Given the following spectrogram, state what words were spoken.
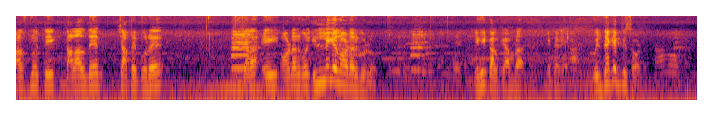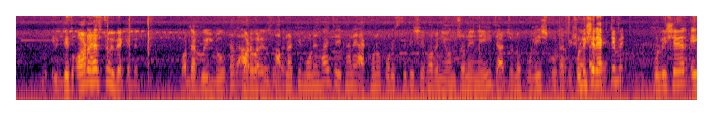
রাজনৈতিক দালালদের চাপে পড়ে যারা এই অর্ডারগুলো ইলিগেল অর্ডারগুলো। দেখি কালকে আমরা এটা will vacate this order this order has to be vacated for that will do whatever is আপনার কি মনে হয় যে এখানে এখনও পরিস্থিতি সেভাবে নিয়ন্ত্রণে নেই যার জন্য পুলিশ গোটা বিষয় পুলিশের অ্যাক্টিভিটি পুলিশের এই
